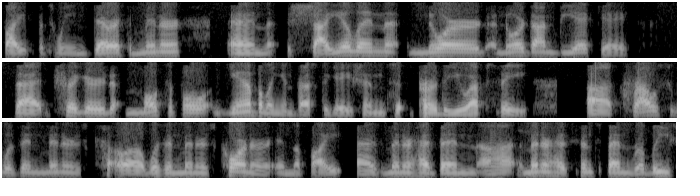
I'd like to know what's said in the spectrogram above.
fight between Darrick Minner and Shayilan Nord Nuerdanbieke that triggered multiple gambling investigations per the UFC. Uh, Krause was in Minner's uh, was in Minner's corner in the fight, as Minner had been uh, Minner has since been released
